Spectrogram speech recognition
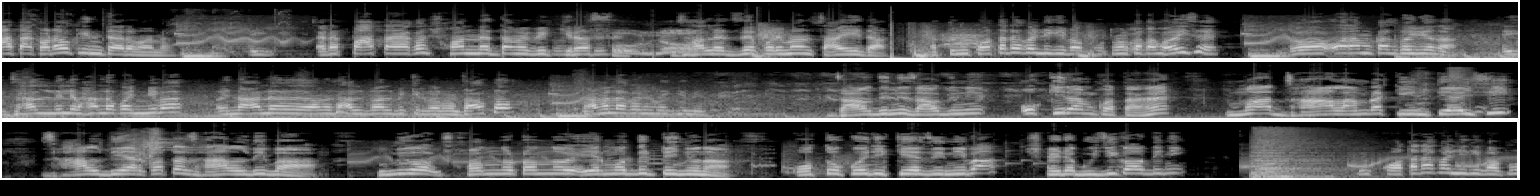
পাতা করাও কিনতে পারবে না। একটা পাতা এখন স্বর্ণের দামে বিক্রি আছে ঝালের যে পরিমাণ চাহিদা। আর তুমি কথাটা কইলি কি বাপু? তোমার কথা হয়েছে তো আরাম কাজ করিও না। এই ঝাল দিলে ভালো করে নিবা ওই না হলে আমি ঝাল মাল বিক্রি করব যাও তো ঝামেলা করি না কিনি যাও দিনি যাও দিনি। ও কিরাম কথা হ্যাঁ? মা ঝাল আমরা কিনতে আইছি। ঝাল দেওয়ার কথা ঝাল দিবা। তুমি ও স্বর্ণ টন্ন এর মধ্যে টেঙো না। কত করি কেজি নিবা সেটা বুঝি কাও দিনি? তুমি কথাটা কইলি কি বাপু?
